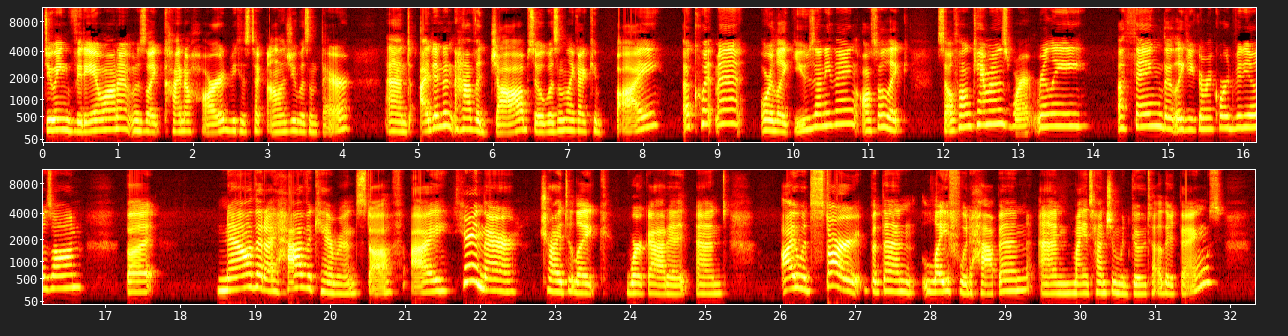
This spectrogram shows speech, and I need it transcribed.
doing video on it was like kind of hard because technology wasn't there. And I didn't have a job, so it wasn't like I could buy equipment or like use anything. Also, like cell phone cameras weren't really a thing that like you can record videos on. But now that I have a camera and stuff, I here and there try to like work at it and I would start, but then life would happen and my attention would go to other things.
